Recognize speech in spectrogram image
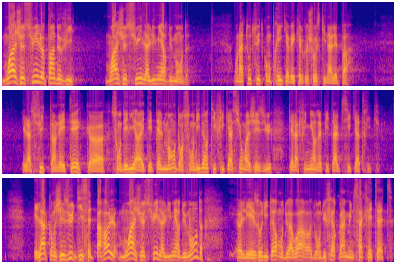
Moi, je suis le pain de vie. Moi, je suis la lumière du monde on a tout de suite compris qu'il y avait quelque chose qui n'allait pas. Et la suite en a été que son délire a été tellement dans son identification à Jésus qu'elle a fini en hôpital psychiatrique. Et là, quand Jésus dit cette parole, moi je suis la lumière du monde, euh, les auditeurs ont dû, avoir, ont dû faire quand même une sacrée tête.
